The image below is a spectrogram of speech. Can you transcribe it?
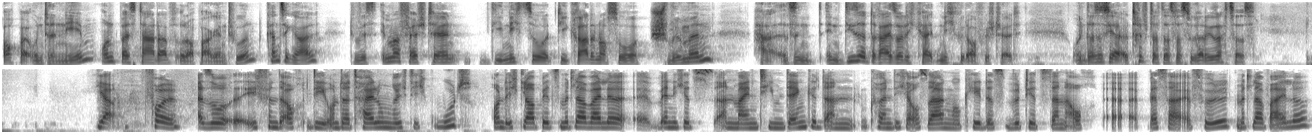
auch bei Unternehmen und bei Startups oder auch bei Agenturen, ganz egal, du wirst immer feststellen, die nicht so, die gerade noch so schwimmen, sind in dieser Dreisäuligkeit nicht gut aufgestellt. Und das ist ja, trifft doch das, was du gerade gesagt hast. Ja, voll. Also ich finde auch die Unterteilung richtig gut. Und ich glaube jetzt mittlerweile, äh, wenn ich jetzt an mein Team denke, dann könnte ich auch sagen, okay, das wird jetzt dann auch äh, besser erfüllt mittlerweile.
